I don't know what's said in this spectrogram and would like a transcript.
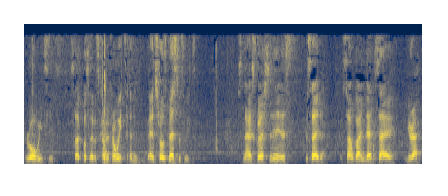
raw wheat seeds? So of course, if it's coming from wheat, and Israel is blessed with wheat. So now his question is the seder. So I'm going. Let's say you're right.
